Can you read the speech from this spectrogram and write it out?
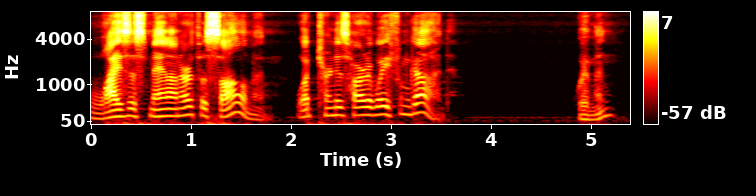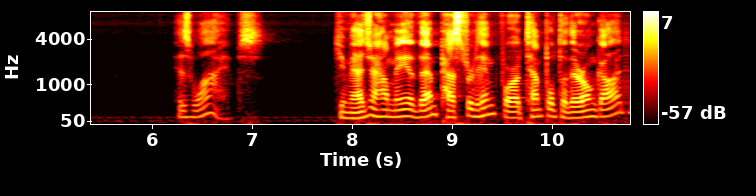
Wisest man on earth was Solomon. What turned his heart away from God? Women, his wives. Can you imagine how many of them pestered him for a temple to their own God?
